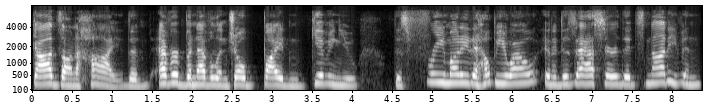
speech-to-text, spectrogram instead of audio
gods on high, the ever benevolent Joe Biden giving you this free money to help you out in a disaster that's not even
